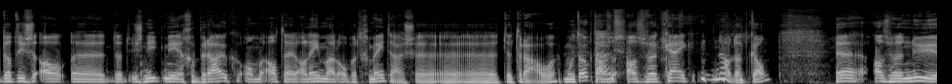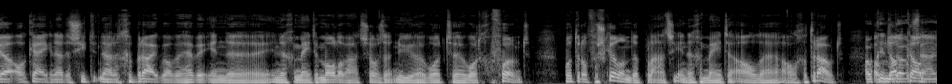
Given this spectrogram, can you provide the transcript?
Dat is, al, uh, dat is niet meer gebruik om altijd alleen maar op het gemeentehuis uh, te trouwen. Moet ook thuis? Als, als we kijken, nou dat kan. Uh, als we nu al kijken naar, de, naar het gebruik wat we hebben in de, in de gemeente Molenwaard... zoals dat nu wordt, wordt gevormd... wordt er op verschillende plaatsen in de gemeente al, al getrouwd. Ook, ook in dat kan,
